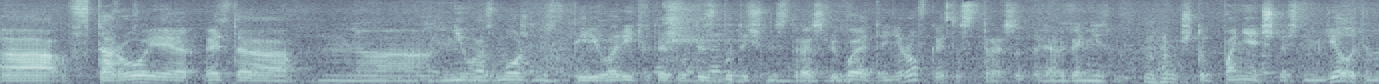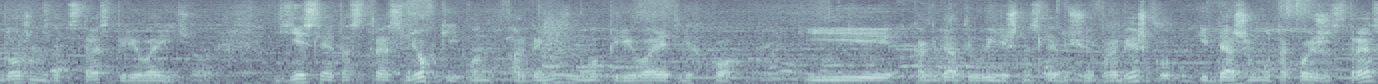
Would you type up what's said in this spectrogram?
А второе это а, невозможность переварить вот этот вот избыточный стресс. Любая тренировка это стресс для организма. Чтобы понять, что с ним делать, он должен этот стресс переварить. Если это стресс легкий, он организм его переварит легко. И когда ты выйдешь на следующую пробежку и дашь ему такой же стресс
